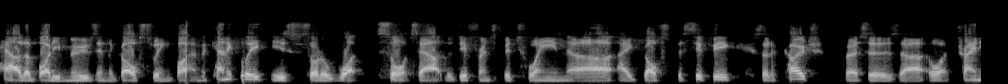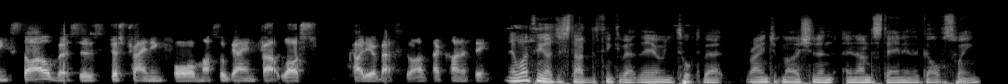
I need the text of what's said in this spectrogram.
how the body moves in the golf swing biomechanically is sort of what sorts out the difference between uh, a golf specific sort of coach versus uh, or training style versus just training for muscle gain, fat loss, cardiovascular, that kind of thing. Now, one thing I just started to think about there when you talked about range of motion and, and understanding the golf swing,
